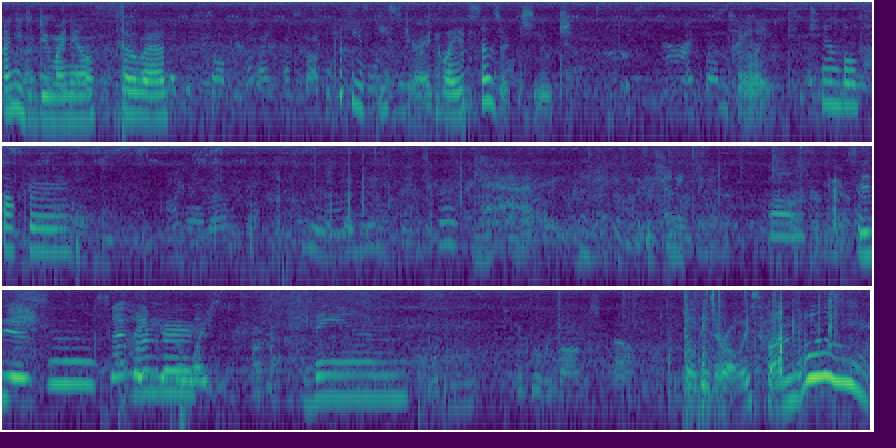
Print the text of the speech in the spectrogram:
I need to do my nails so bad. Look at these Easter egg lights. Those are cute. These are like candle toppers. It is. That lady Vans. Oh, these are always fun. Woo!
